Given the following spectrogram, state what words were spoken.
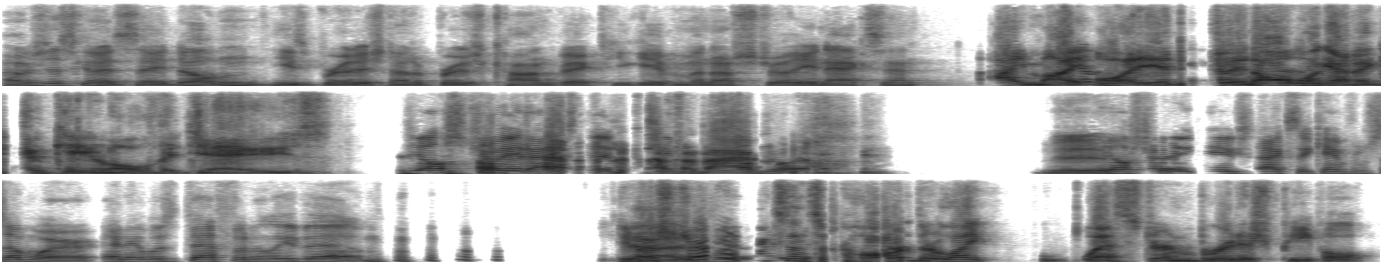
I was just gonna say, Dalton, he's British, not a British convict. You gave him an Australian accent. I might Yeah. what are you doing? Oh, we're gonna go kill all the Jews. The Australian accent came from Alphabet. somewhere. The Australian accent came from somewhere, and it was definitely them. Dude, Yeah. Australian accents are hard. They're like Western British people.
